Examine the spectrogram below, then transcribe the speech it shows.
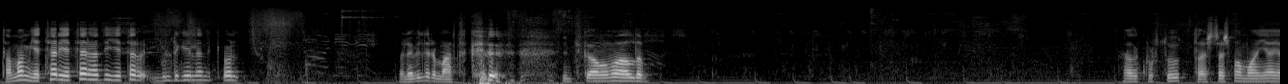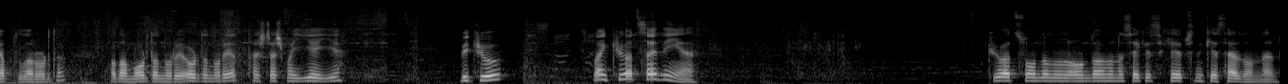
Tamam yeter yeter hadi yeter. Güldük eğlendik öl. Ölebilirim artık. İntikamımı aldım. Hel kurtu taşlaşma manyağı yaptılar orada. Adam oradan oraya oradan oraya taşlaşma yiye yiye. Bir Q. Lan Q atsaydın ya. Q atsa ondan ona ondan ona seke seke hepsini keserdi onların.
